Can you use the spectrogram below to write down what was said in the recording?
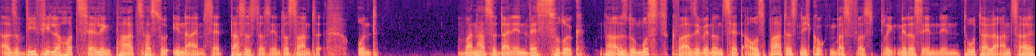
also wie viele Hot-Selling-Parts hast du in einem Set? Das ist das Interessante. Und wann hast du dein Invest zurück? Na, also du musst quasi, wenn du ein Set auspartest, nicht gucken, was, was bringt mir das in, in totaler Anzahl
